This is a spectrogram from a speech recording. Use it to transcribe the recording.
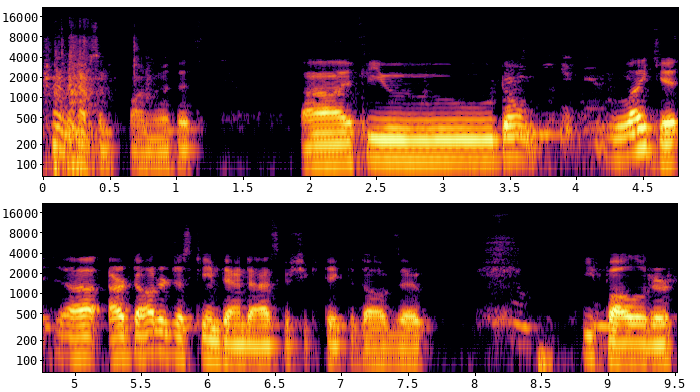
trying to have some fun with it. Uh, if you don't like it, uh, our daughter just came down to ask if she could take the dogs out. Oh. He followed her.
